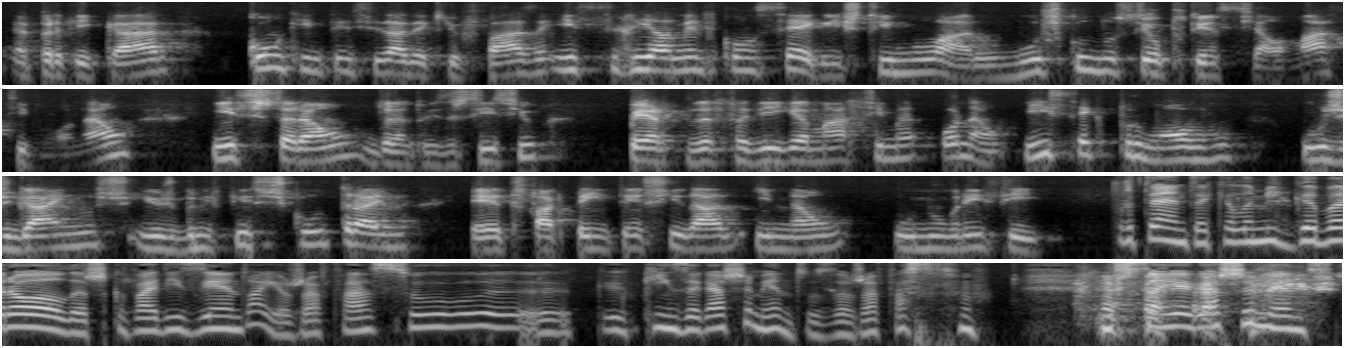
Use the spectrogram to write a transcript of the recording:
a praticar, com que intensidade é que o fazem e se realmente conseguem estimular o músculo no seu potencial máximo ou não e se estarão, durante o exercício, perto da fadiga máxima ou não. Isso é que promove os ganhos e os benefícios com o treino. É de facto a intensidade e não o número em si. Portanto, aquele amigo gabarolas que vai dizendo, ah, eu já faço uh, eh, 15 agachamentos, eu já faço os 100 agachamentos.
